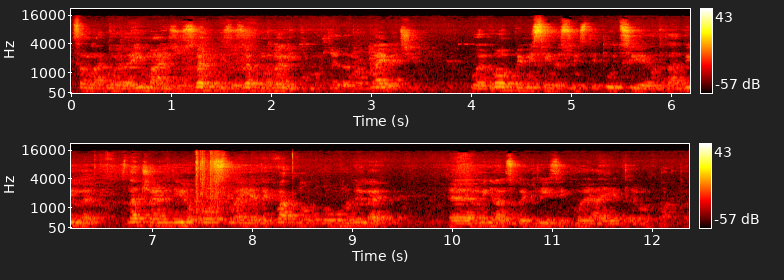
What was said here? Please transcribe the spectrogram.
Crna Gora ima izuzetno, izuzetno veliki, možda jedan od najvećih u Europi, mislim da su institucije odradile značajan dio posla i adekvatno odgovorile e, migrantskoj krizi koja je trenutno aktualna.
